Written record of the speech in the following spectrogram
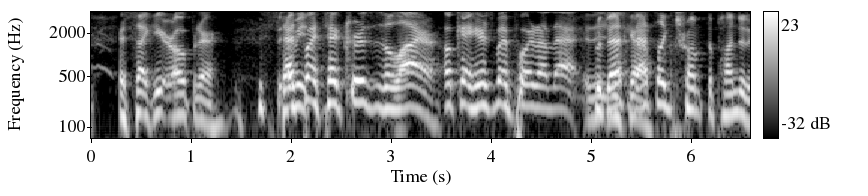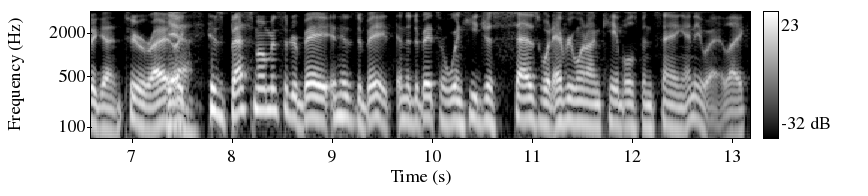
it's like your opener. That's I mean- why Ted Cruz is a liar. Okay, here's my point on that. But that's that's like Trump the pundit again too, right? Yeah. Like his best moments of debate in his debate in the debates are when he just says what everyone on cable's been saying anyway. Like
